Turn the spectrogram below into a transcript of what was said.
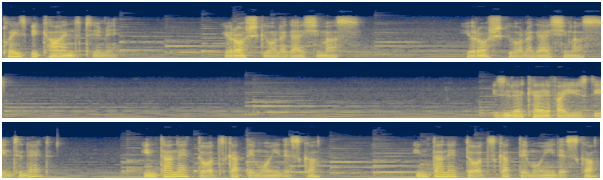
Please be kind to me. よろしくお願いします。よろしくお願いします。Is it okay if I use the internet? インターネットを使ってもいいですか？インターネットを使ってもいいですか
